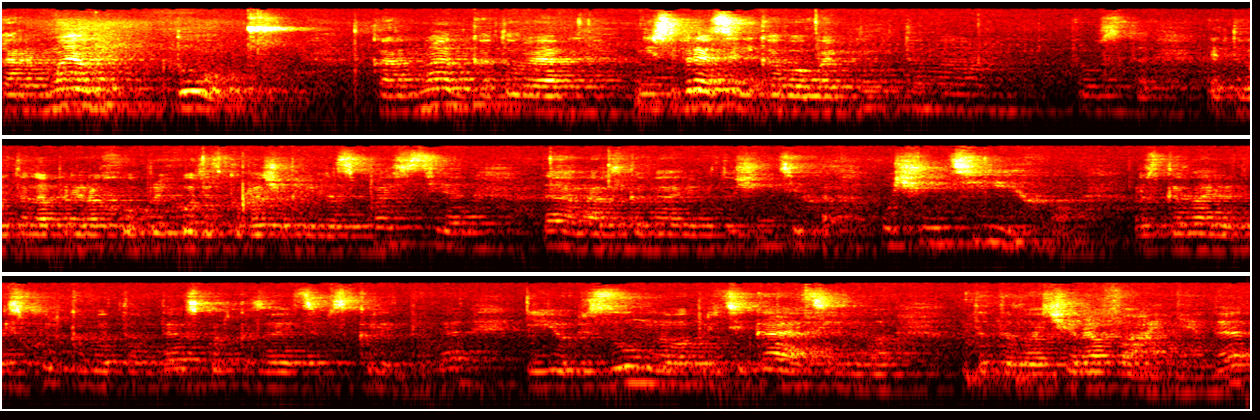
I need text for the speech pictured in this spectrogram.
Кармен Дом. Кармен, которая не собирается никого обойти. Ну, она просто... Это вот она приходит в кабачок Легаспастия, да, она разговаривает очень тихо, очень тихо разговаривает, и сколько в этом, да, сколько зайцев скрыто, да, ее безумного, притягательного вот этого очарования, да.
